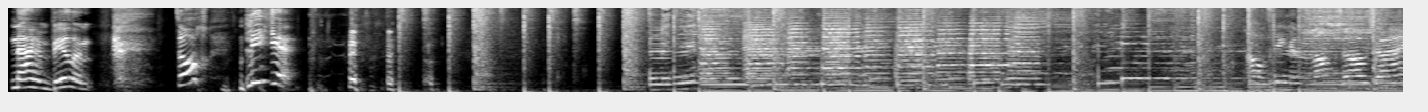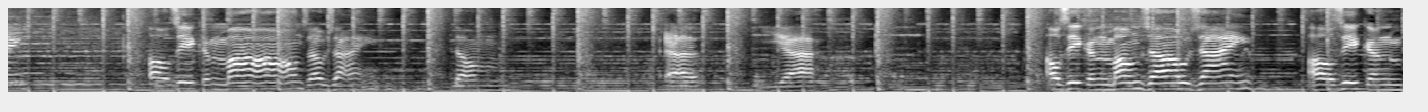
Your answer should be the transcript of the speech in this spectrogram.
Naar hun billen. Toch? Liedje! zijn, als ik een man zou zijn, dan. eh, ja. Als ik een man zou zijn, als ik een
